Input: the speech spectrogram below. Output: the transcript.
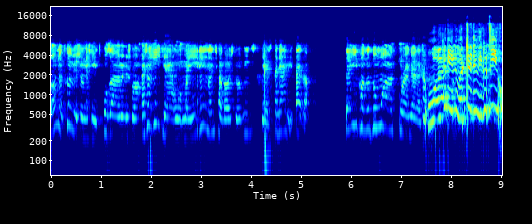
老鸟特别生气。兔子安慰说：“还剩一天，我们一定能抢到球，并且参加比赛的。”在一旁的冬瓜突然站了起来，我来给你们制定一个计划。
